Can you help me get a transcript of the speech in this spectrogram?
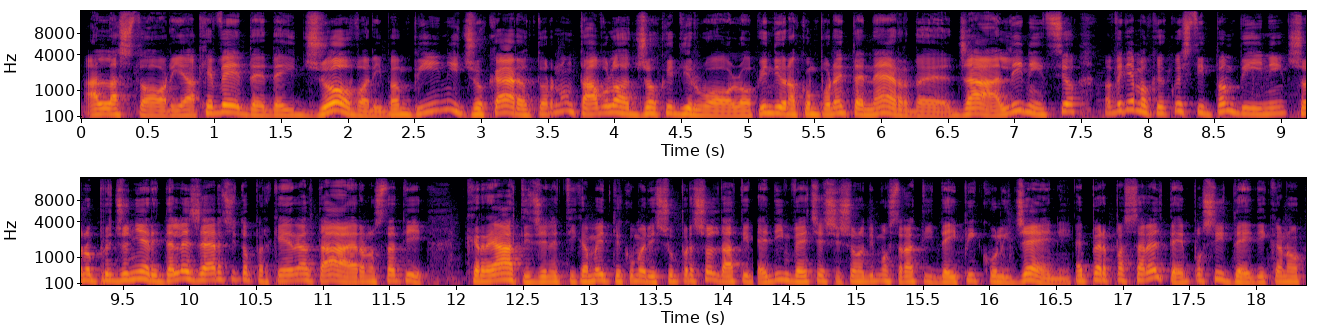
alla storia, che vede dei giovani bambini giocare attorno a un tavolo a giochi di ruolo, quindi una componente nerd già all'inizio, ma vediamo che questi bambini sono prigionieri dell'esercito perché in realtà erano stati creati geneticamente come dei super soldati ed invece si sono dimostrati dei piccoli geni e per passare il tempo si dedicano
